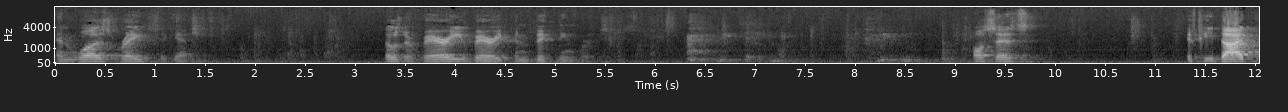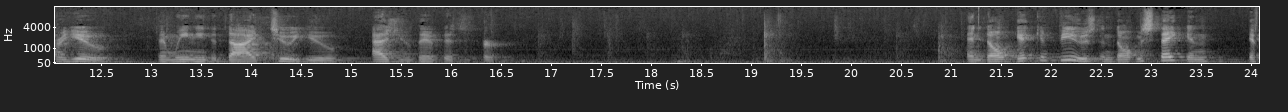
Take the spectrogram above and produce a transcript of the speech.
and was raised again. Those are very, very convicting verses. Paul says, if he died for you, then we need to die to you as you live this earth. And don't get confused and don't mistaken. If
